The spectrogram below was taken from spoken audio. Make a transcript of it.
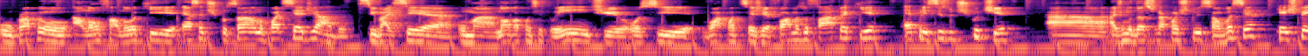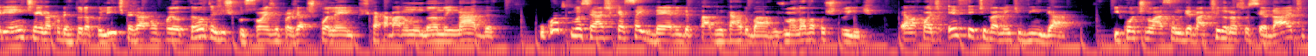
O próprio Alon falou que essa discussão ela não pode ser adiada. Se vai ser uma nova Constituinte ou se vão acontecer reformas, o fato é que é preciso discutir a, as mudanças na Constituição. Você, que é experiente aí na cobertura política, já acompanhou tantas discussões e projetos polêmicos que acabaram não dando em nada. O quanto que você acha que essa ideia do deputado Ricardo Barros, de uma nova Constituinte, ela pode efetivamente vingar e continuar sendo debatida na sociedade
